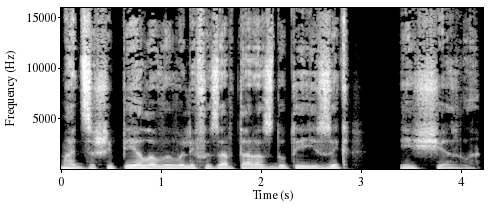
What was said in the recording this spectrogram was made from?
Мать зашипела, вывалив изо рта раздутый язык, и исчезла.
